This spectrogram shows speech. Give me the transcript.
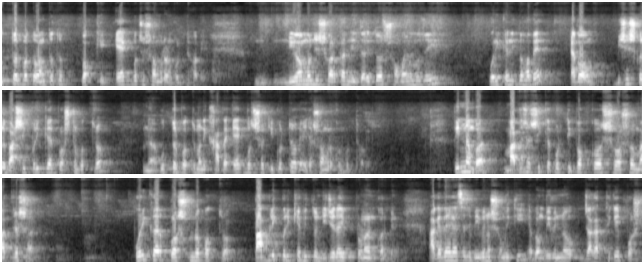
উত্তরপত্র অন্তত পক্ষে এক বছর সংগ্রহণ করতে হবে। নিয়ম অনুযায়ী সরকার নির্ধারিত সময় অনুযায়ী পরীক্ষা নিতে হবে এবং বিশেষ করে বার্ষিক পরীক্ষার প্রশ্নপত্র উত্তরপত্র মানে খাতা এক বছর কী করতে হবে, এটা সংরক্ষণ করতে হবে। তিন নম্বর, মাদ্রাসা শিক্ষা কর্তৃপক্ষ স্ব স্ব মাদ্রাসার পরীক্ষার প্রশ্নপত্র পাবলিক পরীক্ষা ভিত্ত নিজেরাই প্রণয়ন করবেন। আগে দেখা গেছে যে বিভিন্ন সমিতি এবং বিভিন্ন জায়গার থেকে প্রশ্ন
